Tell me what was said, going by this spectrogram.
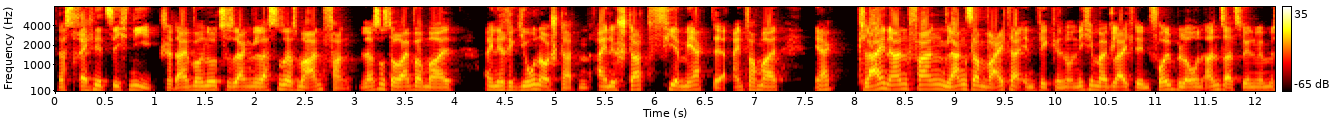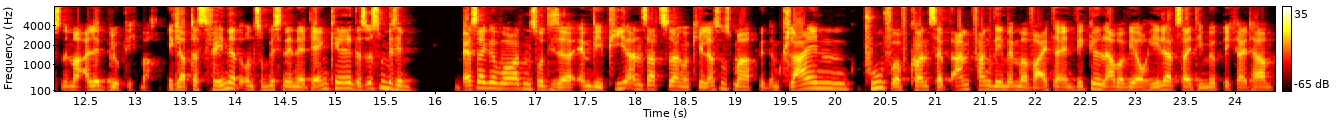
das rechnet sich nie. Statt einfach nur zu sagen, lass uns das mal anfangen. Lass uns doch einfach mal eine Region ausstatten, eine Stadt, vier Märkte, einfach mal, ja, klein anfangen, langsam weiterentwickeln und nicht immer gleich den vollblown Ansatz wählen. Wir müssen immer alle glücklich machen. Ich glaube, das verhindert uns so ein bisschen in der Denke. Das ist ein bisschen besser geworden, so dieser MVP-Ansatz zu sagen, okay, lass uns mal mit einem kleinen Proof of Concept anfangen, den wir immer weiterentwickeln, aber wir auch jederzeit die Möglichkeit haben,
